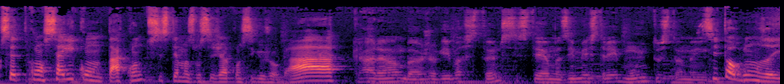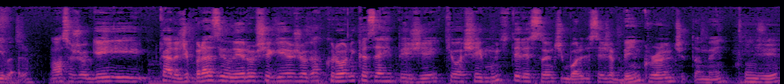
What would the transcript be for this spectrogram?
você consegue contar quantos sistemas você já conseguiu jogar? Caramba, eu joguei bastante sistemas e mestrei muitos também. Cita alguns aí, velho. Nossa, eu joguei. Cara, de brasileiro eu cheguei a jogar Crônicas RPG, que eu achei muito interessante, embora ele seja bem crunch também. Entendi.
